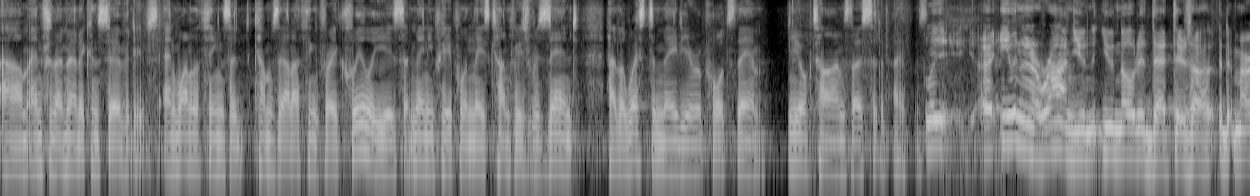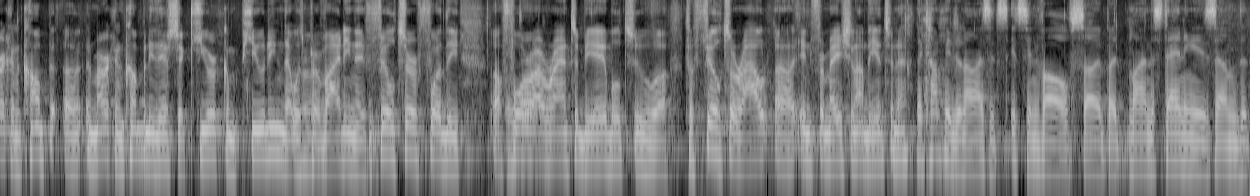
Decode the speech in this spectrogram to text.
um, and for that matter, conservatives. And one of the things that comes out, I think, very clearly is that many people in these countries resent how the Western media reports them. New York Times, those sort of papers. Well, uh, even in Iran, you you noted that there's a, an American comp uh, American company there, Secure Computing, that was mm. providing a filter for the uh, for Iran to be able to uh, to filter out uh, information on the internet. The company denies it's it's involved. So, but my understanding is um, that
